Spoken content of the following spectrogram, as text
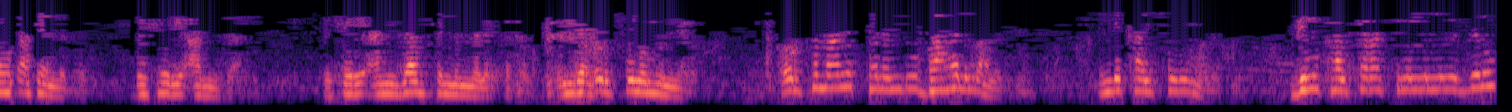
መውጣት ያለበት? በሸሪዓ ሚዛን በሸሪዓ ሚዛን ስንመለከተው እንደ ዑርፉ ነው የምናየው። ዑርፍ ማለት ተለምዶ ባህል ማለት ነው። እንደ ካልቸሩ ማለት ነው። ግን ካልቸራችን የምንመዝነው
